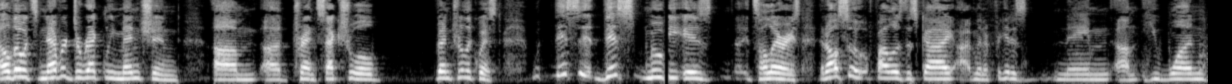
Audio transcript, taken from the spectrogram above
Although it's never directly mentioned, um, a transsexual ventriloquist. This is, this movie is it's hilarious. It also follows this guy. I'm going to forget his name. Um, he won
